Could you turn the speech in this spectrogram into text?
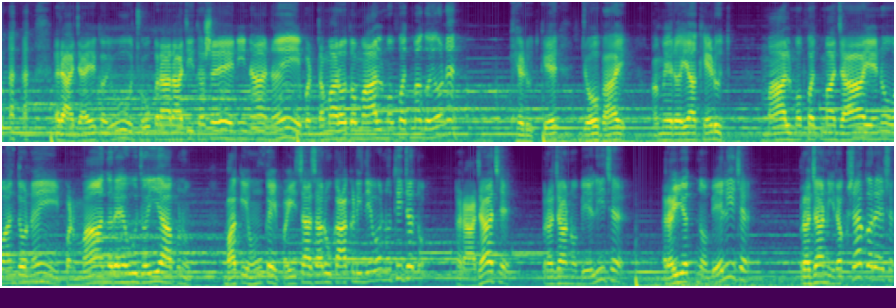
રાજાએ કહ્યું, છોકરા રાજી થશે એની ના નહીં, પણ તમારો તો માલ મફતમાં ગયો ને. ખેડૂત કે, જો ભાઈ, અમે રહ્યા ખેડૂત. માલ મફતમાં જાય એનો વાંધો નહીં, પણ માન રહેવું જોઈએ આપણું. બાકી હું કઈ પૈસા સારું કાકડી દેવા નથી જતો. રાજા છે, પ્રજાનો બેલી છે, રૈયતનો બેલી છે, પ્રજાની રક્ષા કરે છે,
